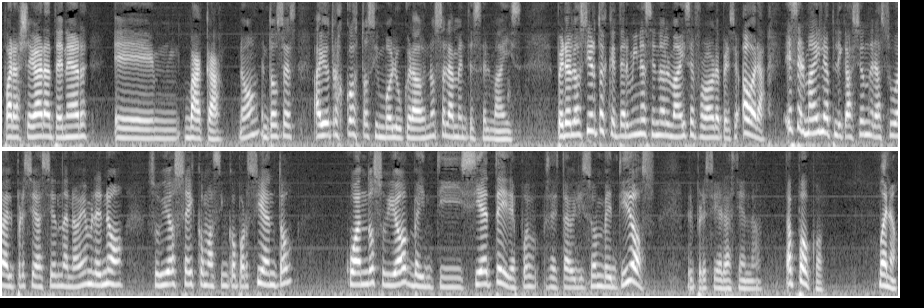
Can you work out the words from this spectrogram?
para llegar a tener eh, vaca, ¿no? Entonces, hay otros costos involucrados, no solamente es el maíz. Pero lo cierto es que termina siendo el maíz el formador de precio. Ahora, ¿es el maíz la aplicación de la suba del precio de Hacienda en noviembre? No, subió 6,5% cuando subió 27 y después se estabilizó en 22 el precio de la hacienda. Tampoco. Bueno,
